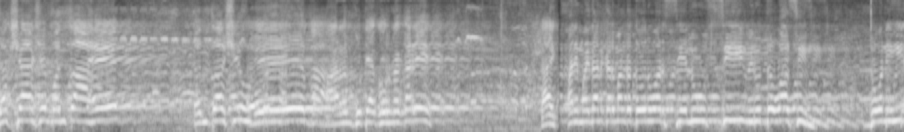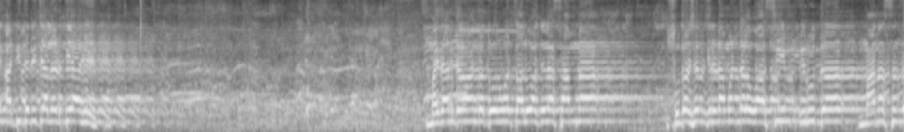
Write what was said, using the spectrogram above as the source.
दक्ष असे पंच आहेत. पंचाशी. मारम कुट्या करू नका रे. काय? आणि मैदान क्रमांक दोन वर सेलू सी विरुद्ध वासिम. दोन्ही अटीतटीच्या लढती आहेत. मैदान क्रमांक दोन वर चालू असलेला सामना सुदर्शन क्रीडा मंडळ वासिम विरुद्ध मानस संघ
